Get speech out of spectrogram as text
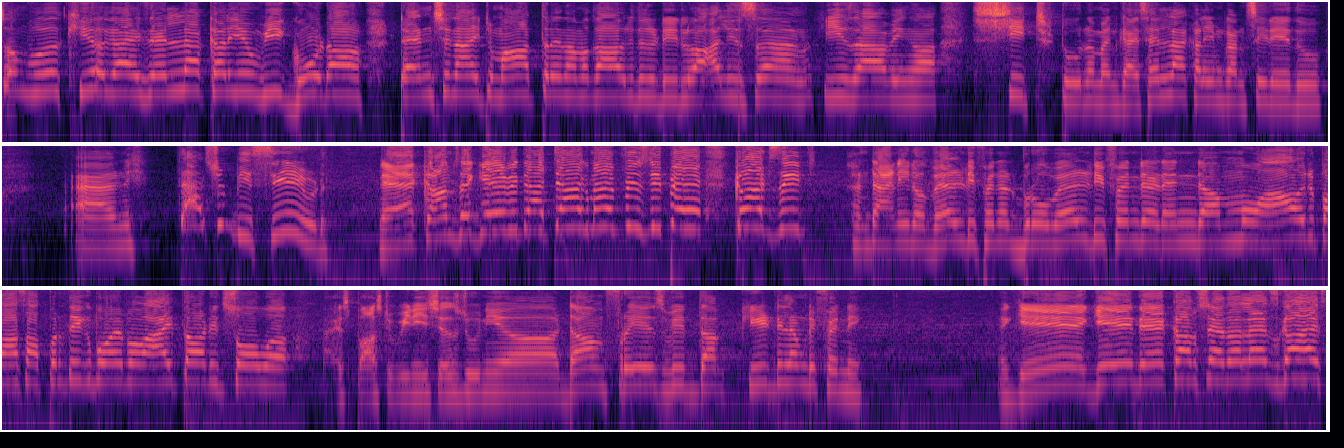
some work here guys എല്ലാ കളിയും വി ഗോ ഡൗൺ ടെൻഷനായിട്ട് മാത്രമേ നമുക്ക് ആ ഒരു ഇത് കിട്ടിയിട്ടുള്ളൂ. Alisson he's having a shit tournament guys എല്ലാ കളിയും കൺസിഡർ ചെയ്തു. And that should be saved There comes again with the attack. Memphis Depay cuts it. And Danilo, well defended, bro. Well defended. അമ്മോ ആ ഒരു പാസ് അപ്പുറത്തേക്ക് പോയപ്പോൾ I thought it's over nice pass to Vinicius junior Dumfries with the കിഡിലം defending Again, again, there comes Netherlands, guys.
